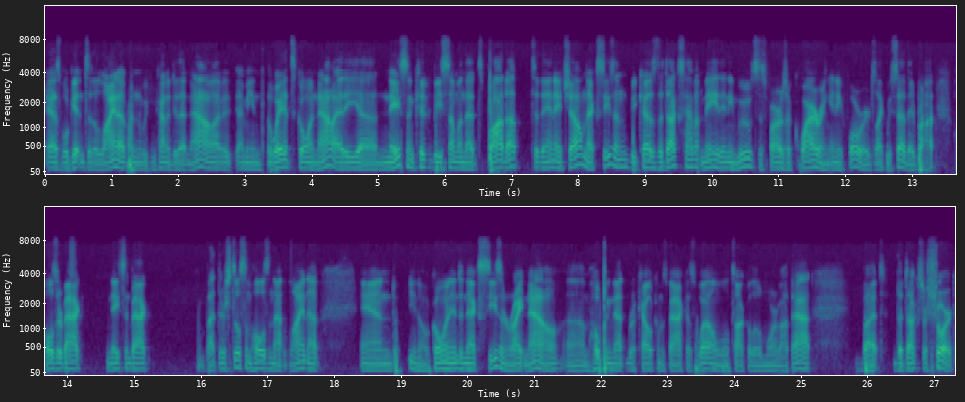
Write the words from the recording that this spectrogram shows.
as we'll get into the lineup, and we can kind of do that now. I, I, mean, the way it's going now, Eddie, uh, Noesen could be someone that's brought up to the NHL next season because the Ducks haven't made any moves as far as acquiring any forwards. Like we said, they brought Holzer back, Noesen back, but there's still some holes in that lineup. And you know, going into next season right now, um, hoping that Rakell comes back as well, and we'll talk a little more about that. But the Ducks are short,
